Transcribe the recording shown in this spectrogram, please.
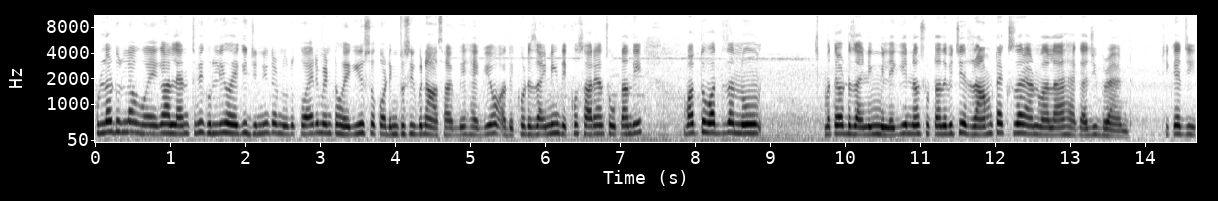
ਖੁੱਲਾ ਡੁੱਲਾ ਹੋਏਗਾ ਲੈਂਥ ਵੀ ਖੁੱਲੀ ਹੋਏਗੀ, ਜਿੰਨੀ ਤੁਹਾਨੂੰ ਰਿਕੁਆਇਰਮੈਂਟ ਹੋਏਗੀ, ਉਸ ਅਕੋਰਡਿੰਗ ਤੁਸੀਂ ਬਣਾ ਸਕਦੇ ਹੈਗੇ ਹੋ। ਆ ਦੇਖੋ ਡਿਜ਼ਾਈਨਿੰਗ ਦੇਖੋ ਸਾਰਿਆਂ ਸੂਟਾਂ ਦੀ। ਵੱਧ ਤੋਂ ਵੱਧ ਤੁਹਾਨੂੰ ਮਤਲਬ ਡਿਜ਼ਾਈਨਿੰਗ ਮਿਲੇਗੀ। ਇਹਨਾਂ ਸੂਟਾਂ ਦੇ ਵਿੱਚ ਰਾਮਟੈਕਸ ਦਾ ਰਹਿਣ ਵਾਲਾ ਹੈਗਾ ਜੀ ਬ੍ਰਾਂਡ ਠੀਕ ਹੈ ਜੀ।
